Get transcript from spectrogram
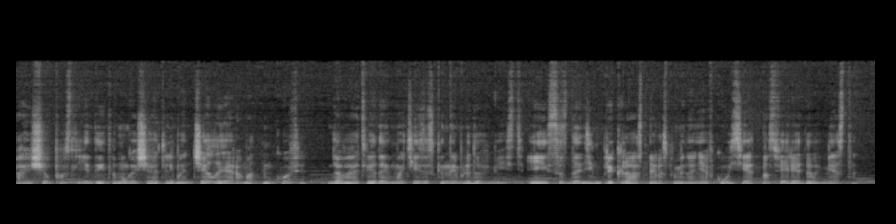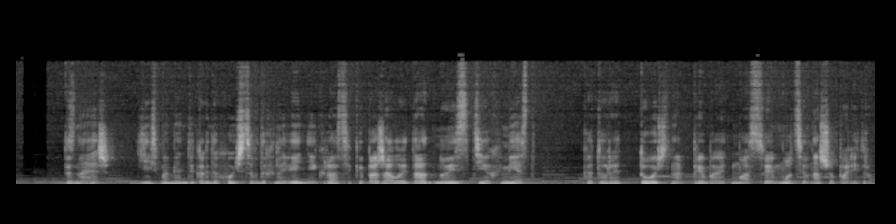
А еще после еды там угощают лимончелло и ароматным кофе. Давай отведаем эти изысканные блюда вместе и создадим прекрасные воспоминания о вкусе и атмосфере этого места. Ты знаешь, есть моменты, когда хочется вдохновения и красок, и, пожалуй, это одно из тех мест, которое точно прибавит массу эмоций в нашу палитру.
